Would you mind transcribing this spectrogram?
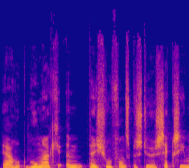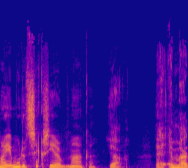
ja, hoe, hoe maak je een pensioenfondsbestuur sexy? Maar je moet het sexier maken. Ja. En, en maar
